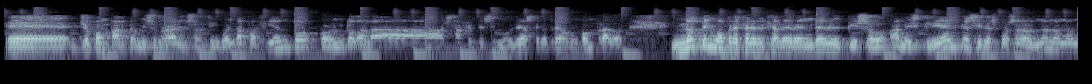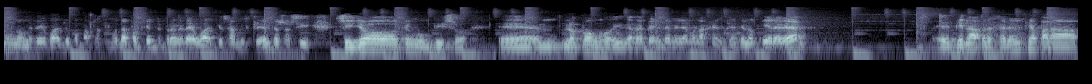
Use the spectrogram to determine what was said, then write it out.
Eh, yo comparto mis honorarios al 50% con todas las agencias inmobiliarias que me traigan un comprador. No tengo preferencia de vender el piso a mis clientes y después no, no, no, no, no me da igual. Yo comparto el 50%, pero me da igual que sean mis clientes. O sea, si, yo tengo un piso, eh, lo pongo y de repente me llama una agencia que lo quiere ver, eh, tiene la preferencia para,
